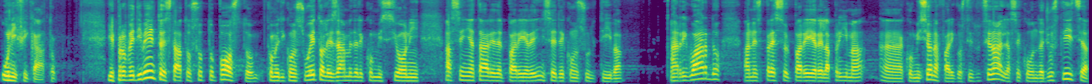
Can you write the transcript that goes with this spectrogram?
unificato. Il provvedimento è stato sottoposto, come di consueto, all'esame delle commissioni assegnatarie del parere in sede consultiva. Al riguardo hanno espresso il parere la prima eh, Commissione Affari Costituzionali, la seconda Giustizia,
